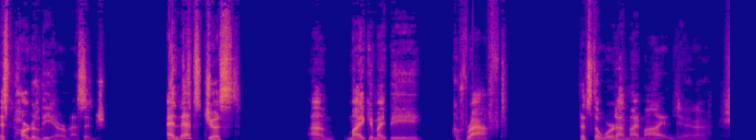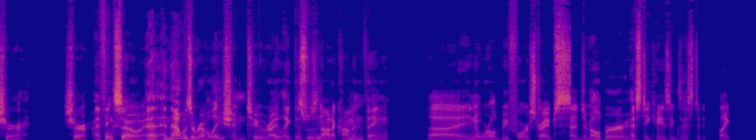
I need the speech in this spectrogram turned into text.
as part of the error message. And that's just Um, Mike, it might be craft. That's the word on my mind. Yeah, sure. Sure. I think so. And, and that was a revelation too, right? Like this was not a common thing uh, in a world before Stripe's uh, developer SDKs existed. Like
